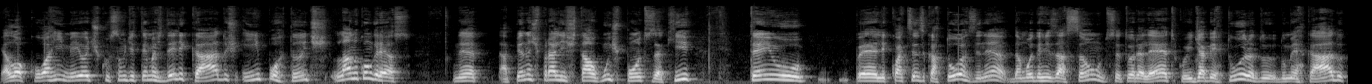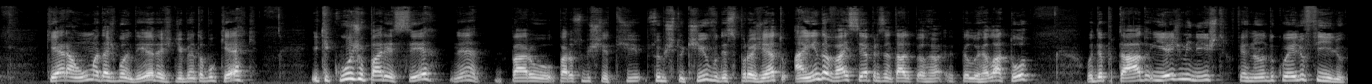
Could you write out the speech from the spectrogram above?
ela ocorre em meio à discussão de temas delicados e importantes lá no Congresso. Né? Apenas para listar alguns pontos aqui, tem o PL 414, né, da modernização do setor elétrico e de abertura do, do mercado, que era uma das bandeiras de Bento Albuquerque, e que cujo parecer né, para o, para o substitutivo desse projeto ainda vai ser apresentado pelo, pelo relator, o deputado e ex-ministro Fernando Coelho Filho.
